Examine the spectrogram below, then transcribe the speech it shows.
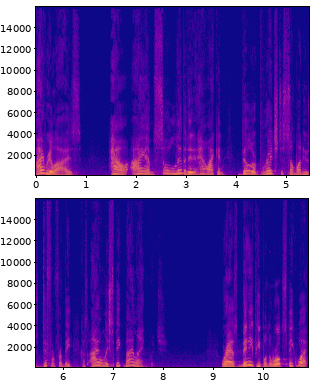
I realize how I am so limited in how I can build a bridge to someone who's different from me because I only speak my language. Whereas many people in the world speak what?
